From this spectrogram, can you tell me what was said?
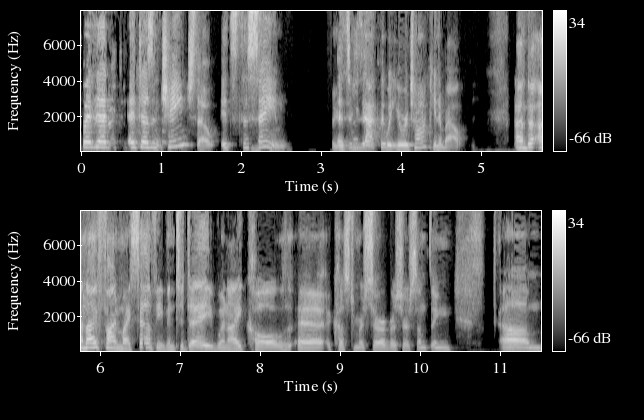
but that it doesn't change though. It's the mm-hmm. same. Exactly. It's exactly what you were talking about and and I find myself even today when I call uh, a customer service or something. Um,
